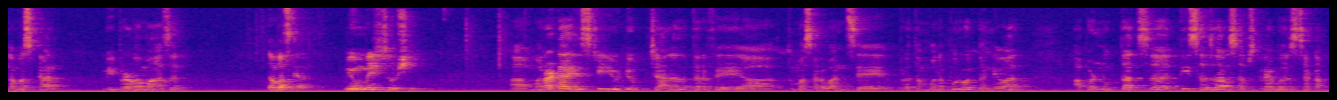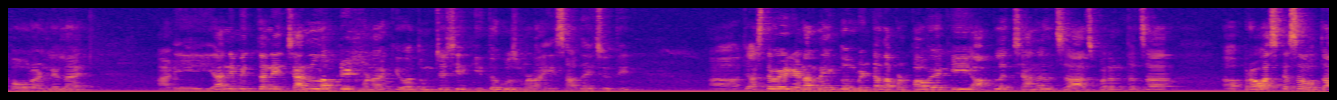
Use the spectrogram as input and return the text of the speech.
नमस्कार मी प्रणव महाजन. नमस्कार मी उमेश जोशी. मराठा हिस्ट्री यूट्यूब चॅनलतर्फे तुम्हा सर्वांचे प्रथम मनपूर्वक धन्यवाद. आपण नुकताच तीस हजार सबस्क्रायबर्सचा टप्पा ओलांडलेला आहे. आणि या निमित्ताने चॅनल अपडेट म्हणा किंवा तुमच्याशी एक हितगुज म्हणा ही साधायची होती. जास्त वेळ घेणार नाही. एक दोन मिनिटात आपण पाहूया की आपलं चॅनलचा आजपर्यंतचा प्रवास कसा होता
